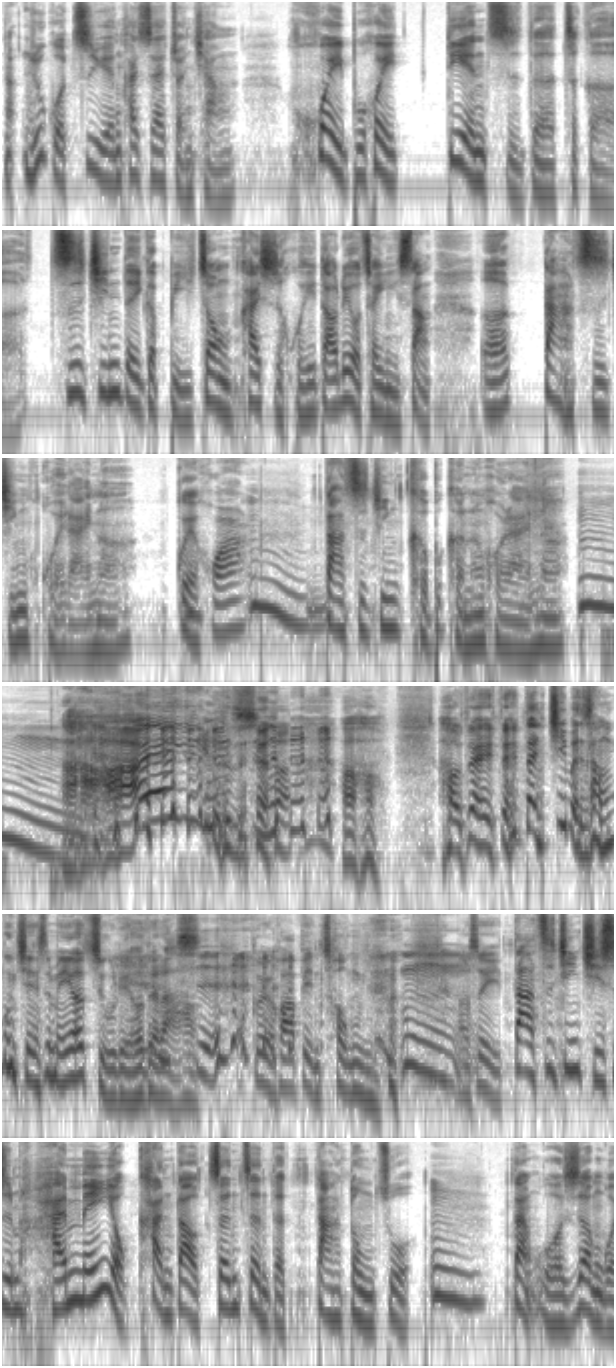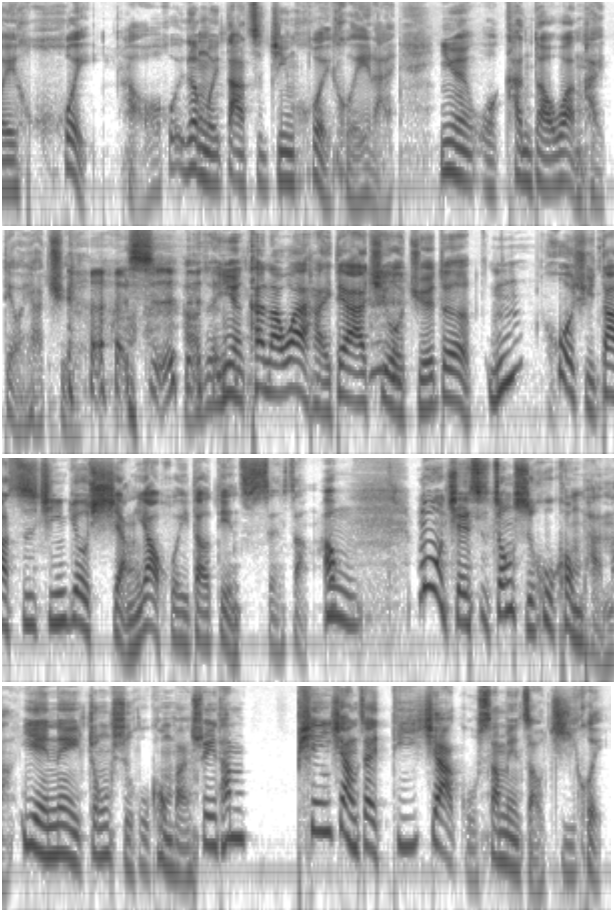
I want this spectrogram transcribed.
那如果智源开始在转强，会不会电子的这个资金的一个比重开始回到六成以上，而大资金回来呢？桂花，嗯，大资金可不可能回来呢？嗯，哎，是，好 好好，对对，但基本上目前是没有主流的啦。是，桂花变聪明了，嗯，啊，所以大资金其实还没有看到真正的大动作，嗯，但我认为会。好，我会认为大资金会回来，因为我看到万海掉下去了。是，好的，因为看到万海掉下去，我觉得，嗯，或许大资金又想要回到电子身上。好，目前是中实户控盘嘛，业内中实户控盘，所以他们偏向在低价股上面找机会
